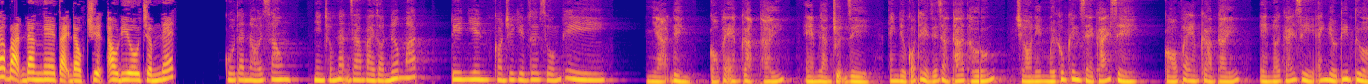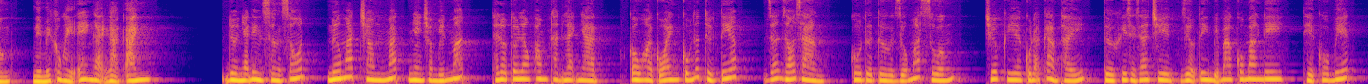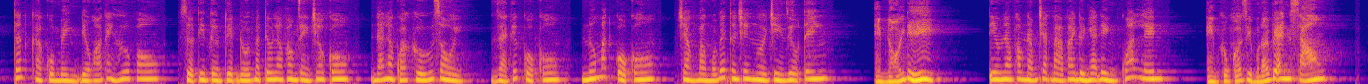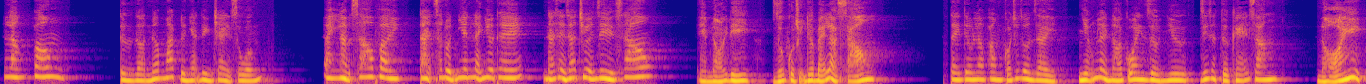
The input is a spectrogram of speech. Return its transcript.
Các bạn đang nghe tại đọc truyện audio.net Cô ta nói xong, nhanh chóng nặn ra vài giọt nước mắt. Tuy nhiên còn chưa kịp rơi xuống thì... Nhã Đình, có phải em cảm thấy em làm chuyện gì anh đều có thể dễ dàng tha thứ, cho nên mới không kinh rẻ cái gì? Có phải em cảm thấy em nói cái gì anh đều tin tưởng nên mới không hề e ngại gạt anh? Đường Nhã Đình sừng sốt, nước mắt trong mắt nhanh chóng biến mất. Thái độ Tôi Long Phong thật lạnh nhạt. Câu hỏi của anh cũng rất trực tiếp, rất rõ ràng. Cô từ từ rũ mắt xuống. Trước kia cô đã cảm thấy từ khi xảy ra chuyện Diệu Tinh bị ba cô mang đi thì cô biết tất cả của mình đều hóa thành hư vô. Sự tin tưởng tuyệt đối mà Tiêu Long Phong dành cho cô đã là quá khứ rồi. Giải thích của cô, nước mắt của cô chẳng bằng một vết thương trên người Trình Diệu Tinh. Em nói đi. Tiêu Lăng Phong nắm chặt bà vai đường Nhã Đình quát lên. Em không có gì muốn nói với anh sao? Lăng Phong! Từng giọt nước mắt đường Nhã Đình chảy xuống. Anh làm sao vậy? Tại sao đột nhiên lại như thế? Đã xảy ra chuyện gì sao? Em nói đi, giống của chuyện đứa bé là sao? Tay Tiêu Lăng Phong có chút run rẩy, những lời nói của anh dường như rít ra từ kẽ răng. Nói!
